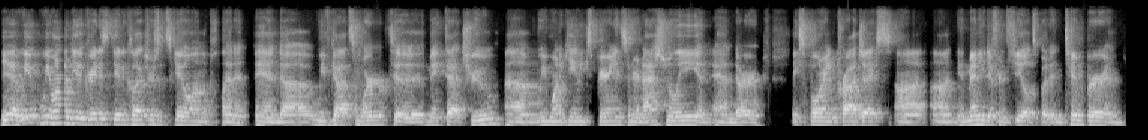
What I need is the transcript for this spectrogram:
Yeah, we, we want to be the greatest data collectors at scale on the planet. And uh, we've got some work to make that true. Um, we want to gain experience internationally and, and are exploring projects uh, on, in many different fields, but in timber and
